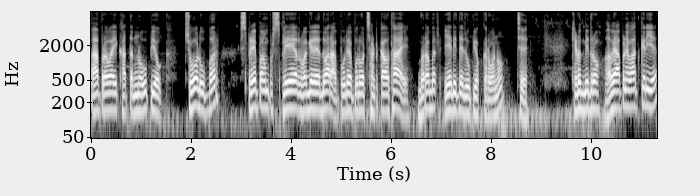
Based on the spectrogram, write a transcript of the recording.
આ પ્રવાહી ખાતરનો ઉપયોગ છોડ ઉપર સ્પ્રે પંપ, સ્પ્રેયર વગેરે દ્વારા પૂરેપૂરો છંટકાવ થાય, બરાબર? એ રીતે જ ઉપયોગ કરવાનો છે. ખેડૂત મિત્રો, હવે આપણે વાત કરીએ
